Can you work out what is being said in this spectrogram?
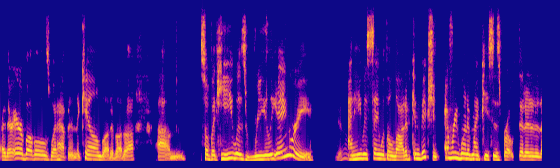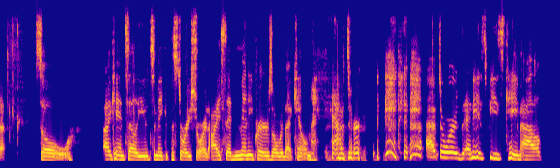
Are there air bubbles? What happened in the kiln? Blah blah blah blah. Um, so but he was really angry. Yeah. And he was saying with a lot of conviction every one of my pieces broke da, da, da, da, so i can't tell you to make the story short i said many prayers over that kiln after afterwards and his piece came out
